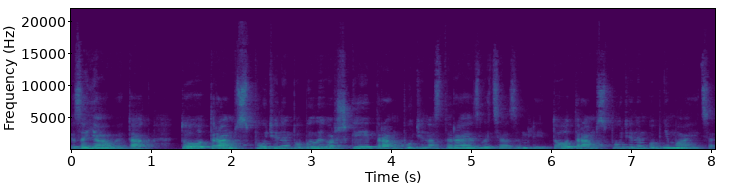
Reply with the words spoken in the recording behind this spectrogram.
заяви. так? То Трамп з Путіним побили горшки, Трамп Путіна стирає з лиця землі, то Трамп з Путіним обнімається,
